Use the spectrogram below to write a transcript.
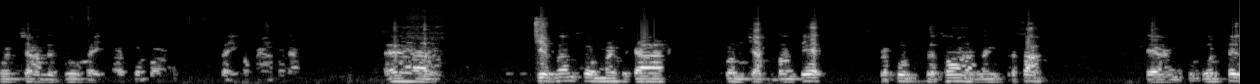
con chạm được cô phải ở cơ bản tại công an đó à ជាបានសូមមកសការគុណចាស់បានទៀតប្រពុតប្រធរនិងប្រសាទទាំង9ទិស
